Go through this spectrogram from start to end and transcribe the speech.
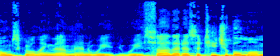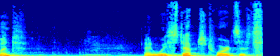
homeschooling them, and we, we saw that as a teachable moment, and we stepped towards it,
